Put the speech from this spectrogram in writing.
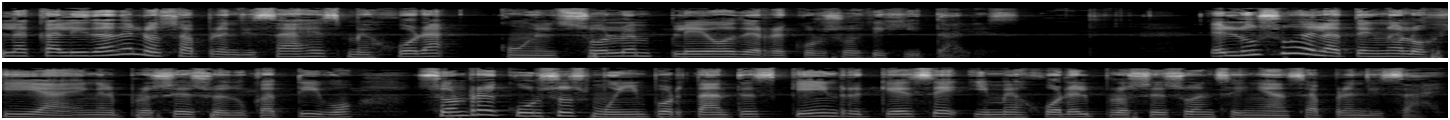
La calidad de los aprendizajes mejora con el solo empleo de recursos digitales. El uso de la tecnología en el proceso educativo son recursos muy importantes que enriquece y mejora el proceso de enseñanza-aprendizaje,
